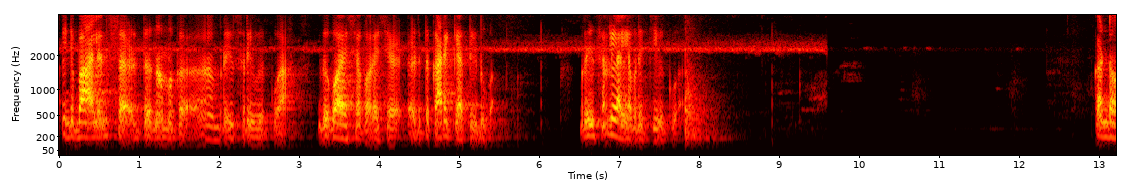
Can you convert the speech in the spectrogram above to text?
അതിന്റെ ബാലൻസ് എടുത്ത് നമുക്ക് ബ്രീസറി വെക്കുക. ഇത് കുറേശ്ശെ കുറേശ്ശെ എടുത്ത് കറിക്കകത്ത് ഇടുക. ബ്രീസറിലല്ല ഫ്രിഡ്ജിൽ വെക്കുക. കണ്ടോ?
